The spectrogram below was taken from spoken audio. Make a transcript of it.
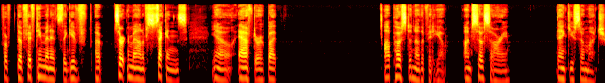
for the 15 minutes. They give a certain amount of seconds, you know, after, but I'll post another video. I'm so sorry. Thank you so much.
